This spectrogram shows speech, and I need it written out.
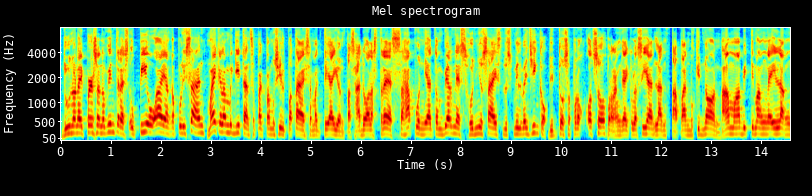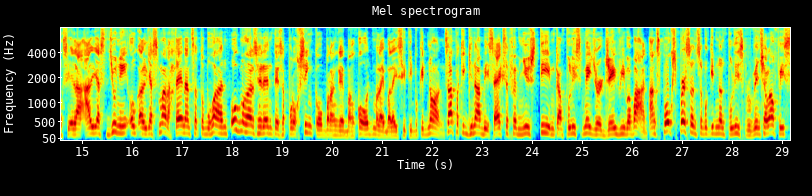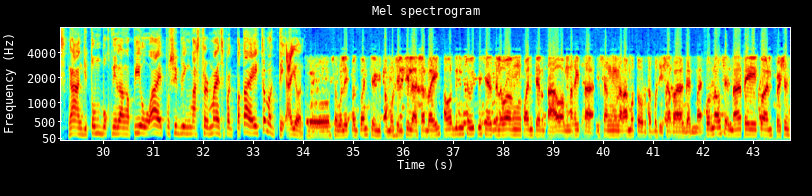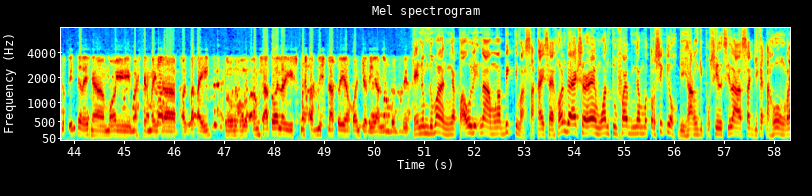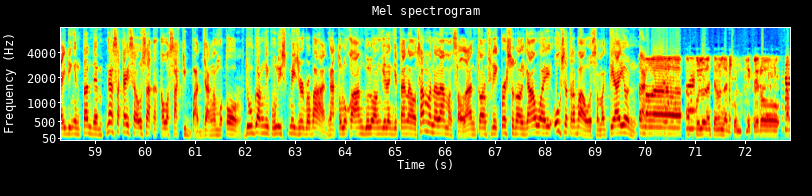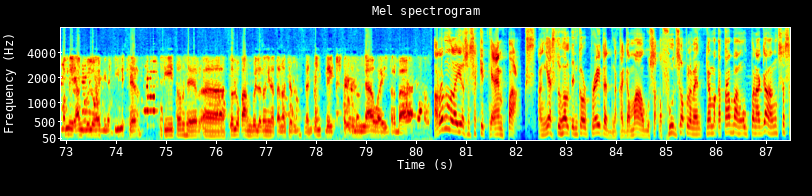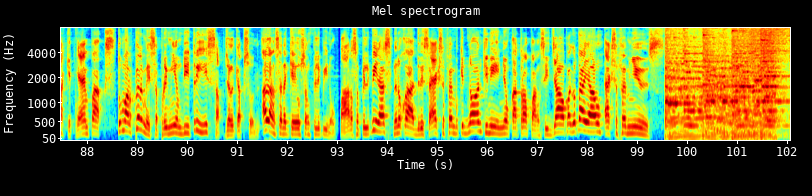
Doon na person of interest o POI ang kapulisan may kalambagitan sa pagpamusil patay sa magtiayon pasado alas 3 sa hapon ni atong Biyernes Hunyo 6, 2025 dito sa Purok 8, Barangay Kulasihan, Lantapan, Bukidnon. Ang mga biktimang nailang si ila alias Juni o alias Mara, tenant sa tubuhan o mga residente sa Purok 5, Barangay Bangkod, Malaybalay City, Bukidnon. Sa pakighinabi sa XFM News Team kang Police Major JV Babaan, ang spokesperson sa Bukidnon Police Provincial Office nga ang gitumbok nila nga POI posibleng mastermind sa pagpatay sa magtiayon. So, sa walay pagkwanter, ipamusil sila sabay. According sa witness, sir, dalawang kwanter tao ang nakita. Isang nakamotor, tapos isa ka gunman. For now, sir, natay kwan, persons of interest nga mo mastermind sa pagpatay. So, ang sa ato lang is, ma-establish na to yung kwanter, yung involvement. Kay numduman nga pauli na ang mga biktima sakay sa Honda XRM 125 nga motorsiklo. Dihang gipusil sila sa gikatahong riding in tandem nga sakay sa usa ka Kawasaki Badja nga motor. Dugang ni Police Major Babaan nga tulo ka anggulo ang ilang gitanaw sama na lamang sa land conflict, personal nga away ug sa trabaho sa magtiayon. Sa mga anggulo lang sir, no, land conflict. Pero napami anggulo nga ginasilip, sir. Sigitor, sir, uh, tulok anggulo lang ginatanaw, sir, no? Land conflict, pagpunong ngaway, trabaho. Aron malayo sa sakit nga Mpox, ang Yes to Health Incorporated nakagama og usa ka food supplement nga makatabang og panagang sa sakit nga Mpox. Tumar pirmi sa Premium D3 Sapgel Capsule. Alang sa nagkayusang Pilipino para sa Pilipinas, nanuka diri sa XFM Bukidnon, kini inyong katropang si Jao Pagutayaw, XFM News.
